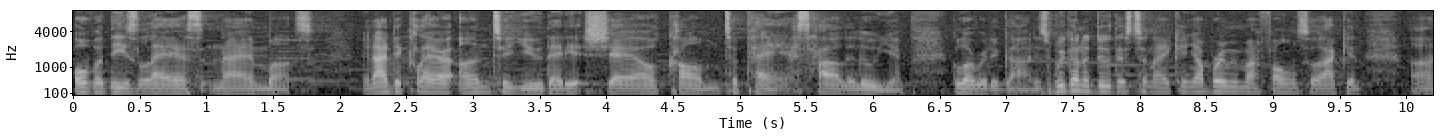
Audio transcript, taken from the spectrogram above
over these last nine months. And I declare unto you that it shall come to pass. Hallelujah. Glory to God. As we're going to do this tonight, can y'all bring me my phone so I can uh,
